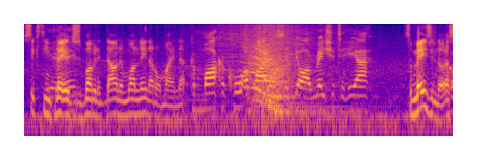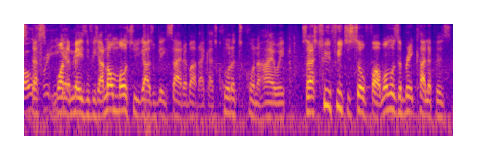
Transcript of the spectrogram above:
16 Yeah. players just bumming it down in one lane i don't mind that Can mark a quarter mile and say, "Yo, I'll race you to here." It's amazing though. That's Go that's one get me? amazing feature. I know most of you guys will be excited about that, guys. Corner to corner highway. So that's two features so far. One was the brake calipers,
